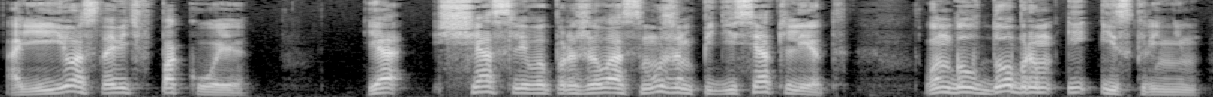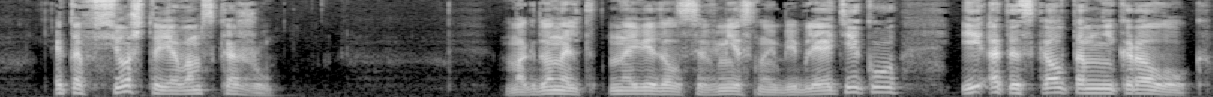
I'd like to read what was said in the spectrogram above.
а ее оставить в покое. Я счастливо прожила с мужем 50 лет. Он был добрым и искренним. Это все, что я вам скажу. Макдональд наведался в местную библиотеку и отыскал там некролог.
